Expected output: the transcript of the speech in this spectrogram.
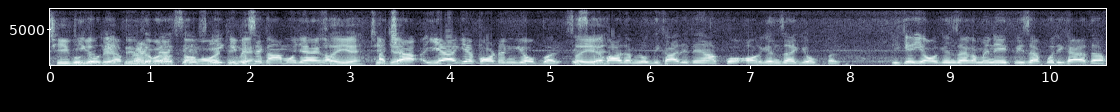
ठीक हो गया बेहतरीन ज़बरदस्त काम हुआ एक ही ठीक में से काम हो जाएगा। सही है, ठीक है। अच्छा ये आ गया कॉटन के ऊपर। इसके बाद हम लोग दिखा देते हैं आपको ऑर्गेन्जा के ऊपर। ठीक है ये ऑर्गेन्जा का मैंने एक पीस आपको दिखाया था।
